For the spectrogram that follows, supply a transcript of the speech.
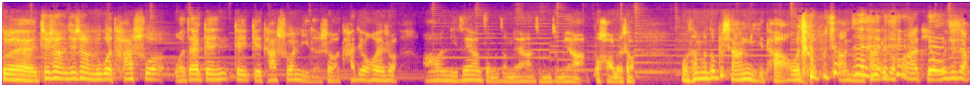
对，就像就像如果他说我在跟给给他说你的时候，他就会说哦你这样怎么怎么样怎么怎么样不好的时候，我他妈都不想理他，我就不想理他这个话题，我就 想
